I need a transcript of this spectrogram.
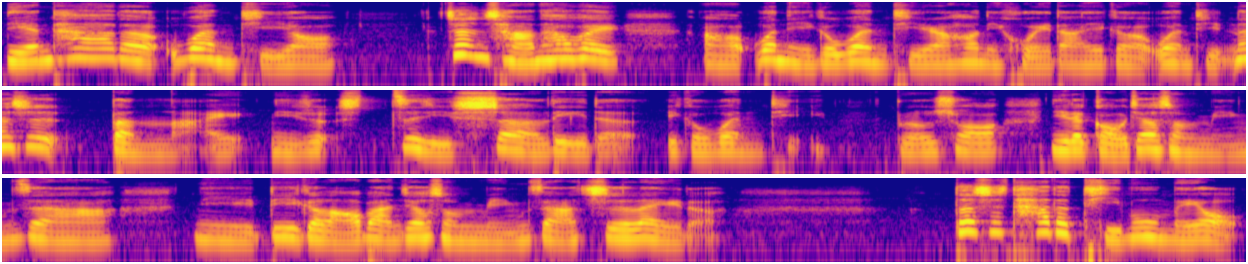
连他的问题哦，正常他会啊问你一个问题，然后你回答一个问题，那是本来你是自己设立的一个问题，比如说你的狗叫什么名字啊，你第一个老板叫什么名字啊之类的。但是他的题目没有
